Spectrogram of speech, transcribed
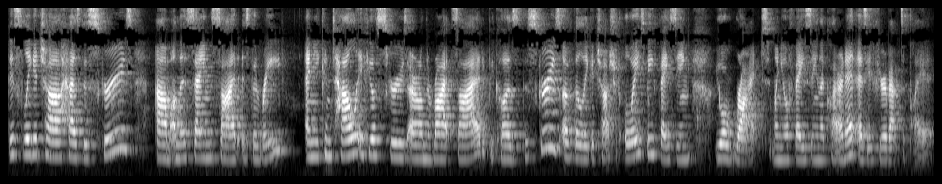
This ligature has the screws um, on the same side as the reed and you can tell if your screws are on the right side because the screws of the ligature should always be facing your right when you're facing the clarinet as if you're about to play it.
